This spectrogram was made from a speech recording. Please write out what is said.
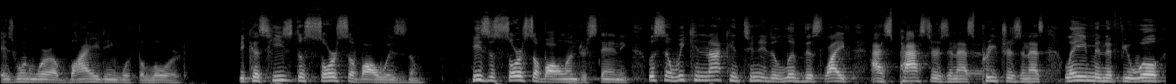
is when we're abiding with the Lord because He's the source of all wisdom. He's the source of all understanding. Listen, we cannot continue to live this life as pastors and as preachers and as laymen, if you will,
